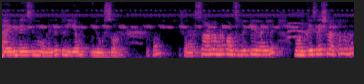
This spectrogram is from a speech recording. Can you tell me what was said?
നയന്റി ഡേയ്സിനുള്ളിൽ ത്രീ എം ആണ്. അപ്പം ഷോർട്സ് ആണ് നമ്മൾ കോൺസെൻട്രേറ്റ് ചെയ്യുന്നെങ്കിൽ മോണിറ്റൈസേഷൻ ആക്കാൻ നമ്മൾ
